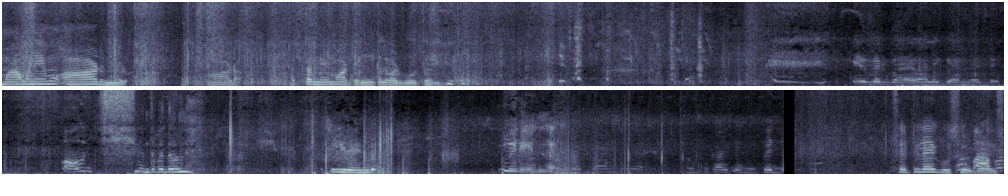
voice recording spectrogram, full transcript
మామనేమో ఆడున్నాడు. ఆడ. అత్తమేమో ఆ టెంకలు పడిపోతుంది. ఎంత పెద్ద ఉన్నాయి ఈ రెండు. సెటిల్ అయి కూర్చోరు guys.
